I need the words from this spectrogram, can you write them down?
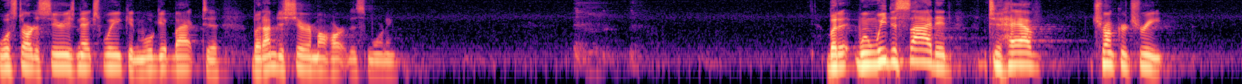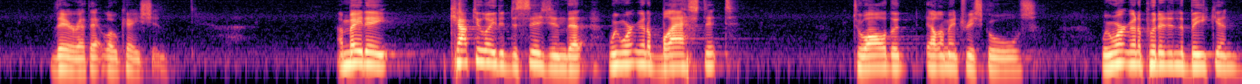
we'll start a series next week and we'll get back to, but I'm just sharing my heart this morning. But it, when we decided to have trunk or treat there at that location, I made a calculated decision that we weren't going to blast it to all the elementary schools. We weren't going to put it in the beacon.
